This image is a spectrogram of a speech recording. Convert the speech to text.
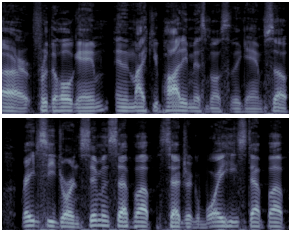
uh, for the whole game, and then Mike Iupati missed most of the game. So great to see Jordan Simmons step up, Cedric Ogbuehi step up.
